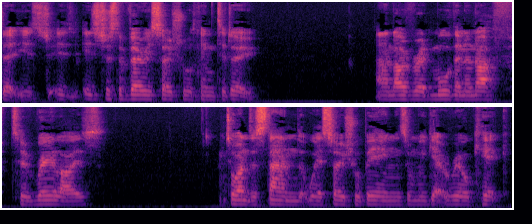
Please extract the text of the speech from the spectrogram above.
That it's it's just a very social thing to do. And I've read more than enough to realize, to understand that we're social beings and we get a real kick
